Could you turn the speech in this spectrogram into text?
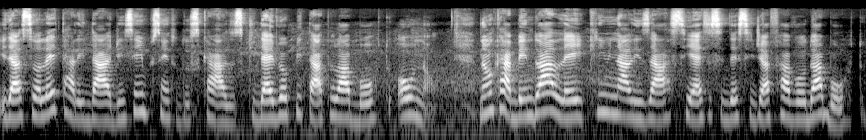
e da sua letalidade em 100% dos casos que deve optar pelo aborto ou não, não cabendo à lei criminalizar se essa se decide a favor do aborto,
